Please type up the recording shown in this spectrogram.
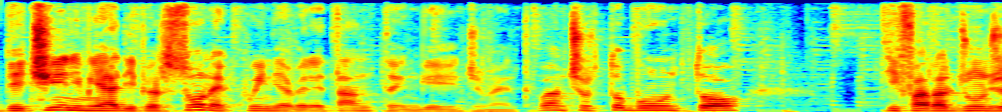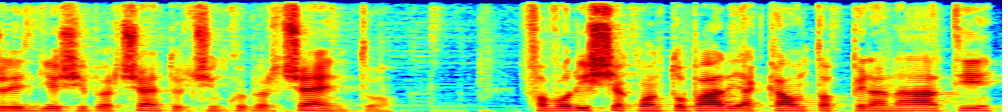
decine di migliaia di persone e quindi avere tanto engagement. Poi a un certo punto ti fa raggiungere il 10%, il 5%, favorisce a quanto pare account appena nati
